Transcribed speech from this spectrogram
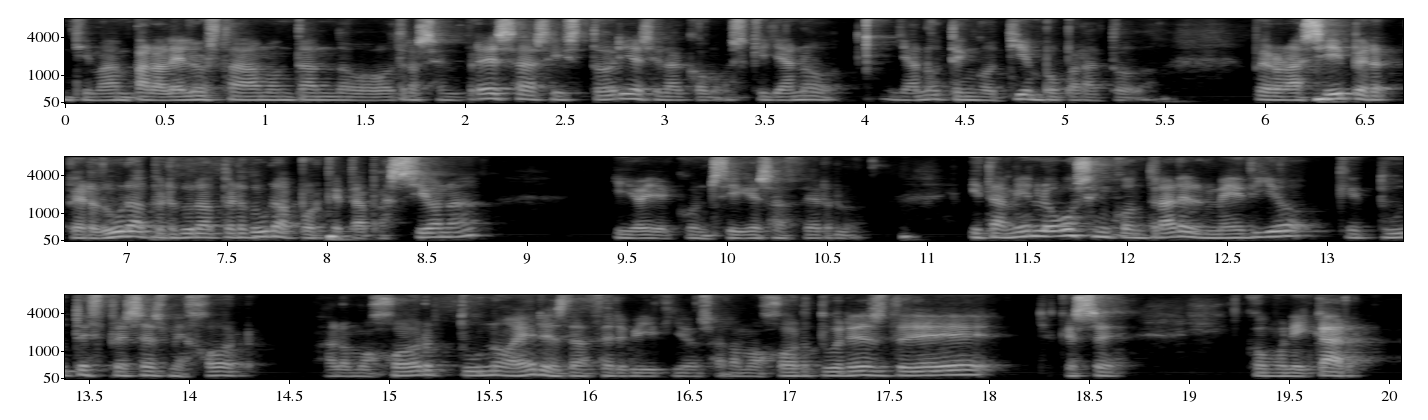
En paralelo estaba montando otras empresas, historias y era como, es que ya no, ya no tengo tiempo para todo. Pero aún así perdura, perdura, perdura porque te apasiona y oye, consigues hacerlo. Y también luego es encontrar el medio que tú te expreses mejor. A lo mejor tú no eres de hacer vídeos, a lo mejor tú eres de, yo qué sé, comunicar.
